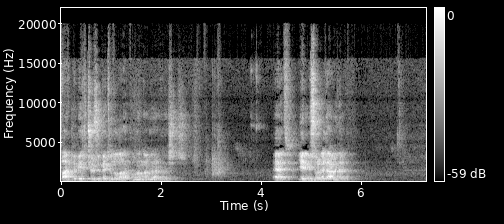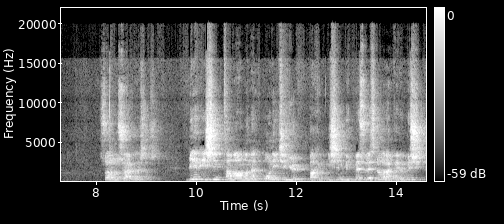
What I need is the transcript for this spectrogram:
farklı bir çözüm metodu olarak kullanılabilir arkadaşlar. Evet, yeni bir soruyla devam edelim. Sorumuz şu arkadaşlar. Bir işin tamamını 12 gün, bakın işin bitme süresi olarak verilmiş,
